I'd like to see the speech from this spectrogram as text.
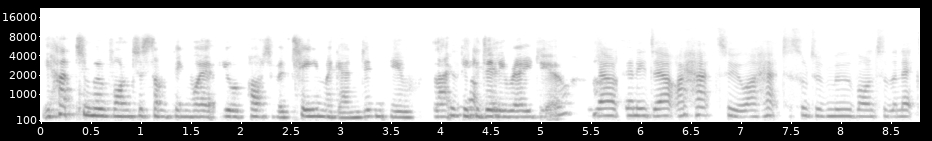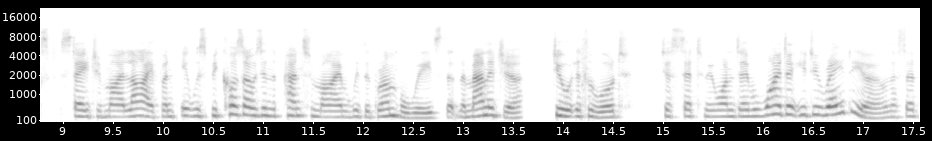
you had to move on to something where you were part of a team again, didn't you? Like Piccadilly Radio. Without any doubt, I had to. I had to sort of move on to the next stage of my life. And it was because I was in the pantomime with the Grumbleweeds that the manager, Stuart Littlewood, just said to me one day, Well, why don't you do radio? And I said,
